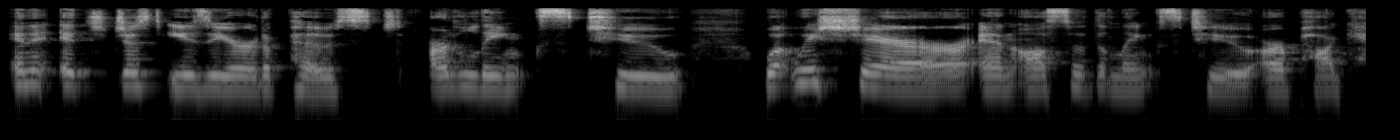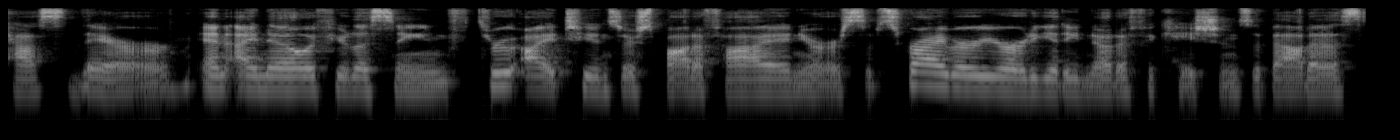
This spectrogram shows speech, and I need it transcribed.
And it's just easier to post our links to what we share and also the links to our podcast there. And I know if you're listening through iTunes or Spotify and you're a subscriber, you're already getting notifications about us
